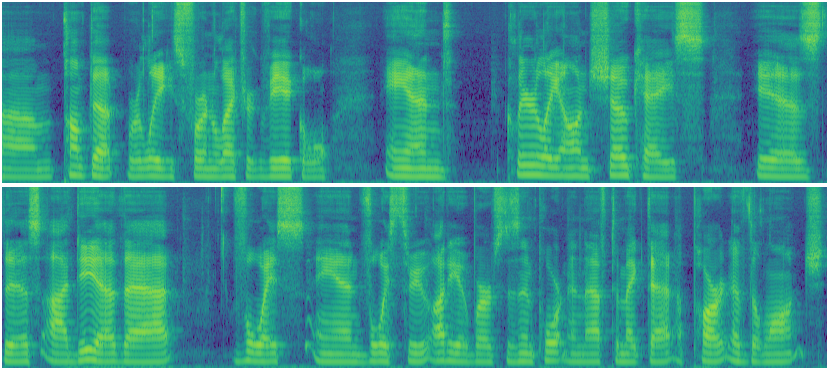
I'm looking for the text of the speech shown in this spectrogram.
um, pumped up release for an electric vehicle. And clearly on Showcase is this idea that voice and voice through audio bursts is important enough to make that a part of the launch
